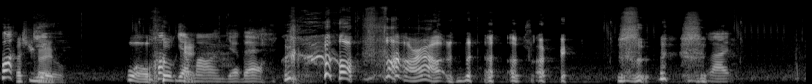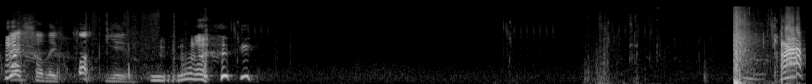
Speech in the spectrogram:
Fuck Let's try. you! Whoa, Fuck okay. your mom, you're there. oh, far out! I'm sorry. Like, actually, fuck you. ah!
